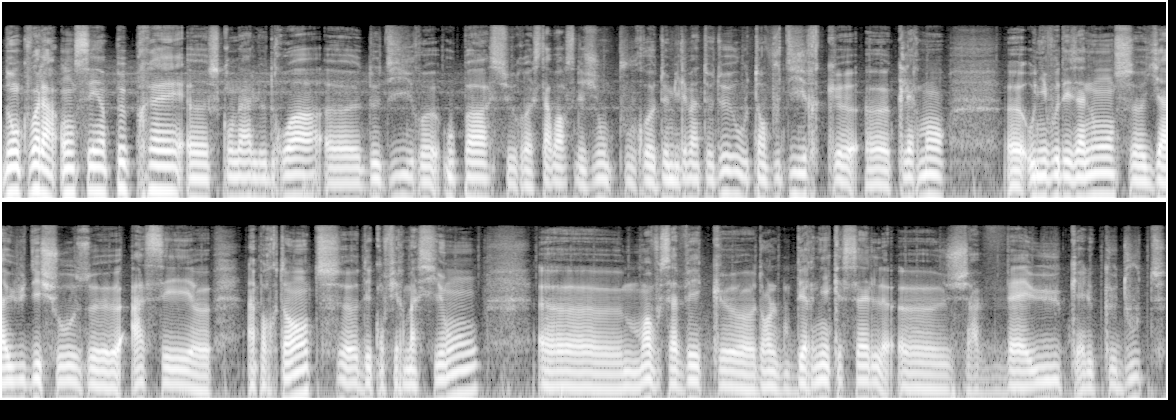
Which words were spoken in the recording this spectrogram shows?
Donc voilà, on sait à peu près euh, ce qu'on a le droit euh, de dire euh, ou pas sur Star Wars Legion pour 2022. Autant vous dire que clairement, au niveau des annonces, il y a eu des choses assez importantes, des confirmations. moi, vous savez que dans le dernier Kessel, j'avais eu quelques doutes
